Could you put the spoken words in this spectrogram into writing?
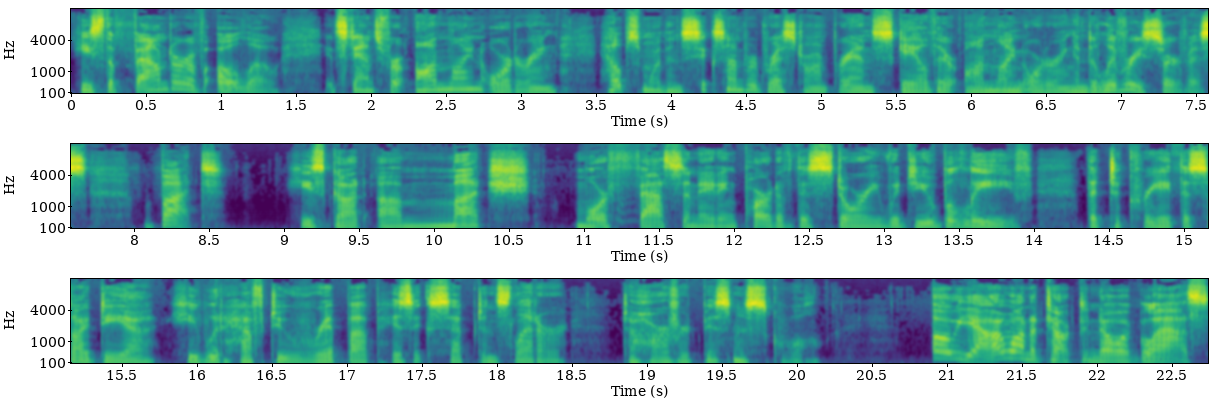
He's the founder of Olo. It stands for Online Ordering, helps more than 600 restaurant brands scale their online ordering and delivery service. But he's got a much more fascinating part of this story. Would you believe that to create this idea, he would have to rip up his acceptance letter to Harvard Business School. Oh, yeah, I want to talk to Noah Glass.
